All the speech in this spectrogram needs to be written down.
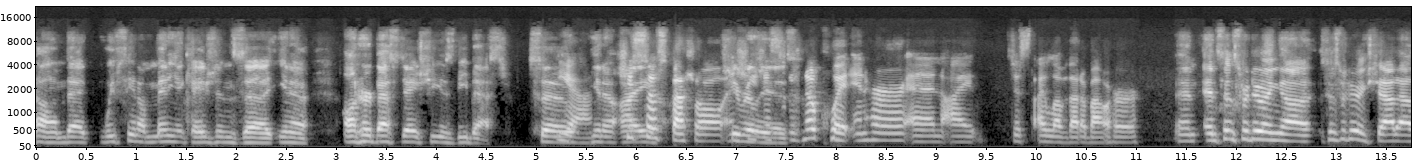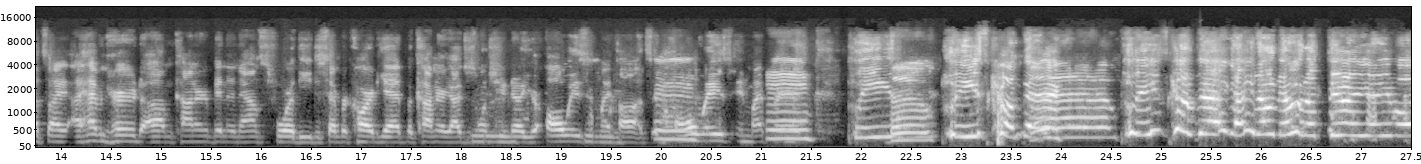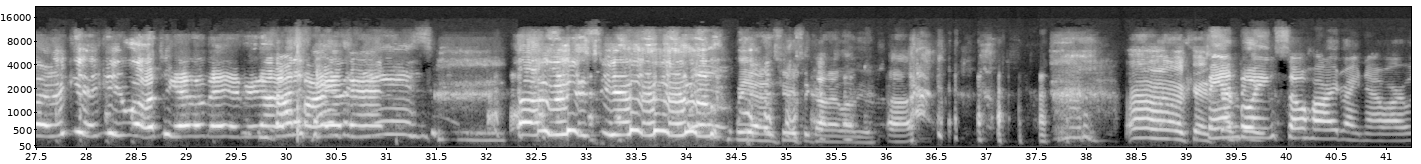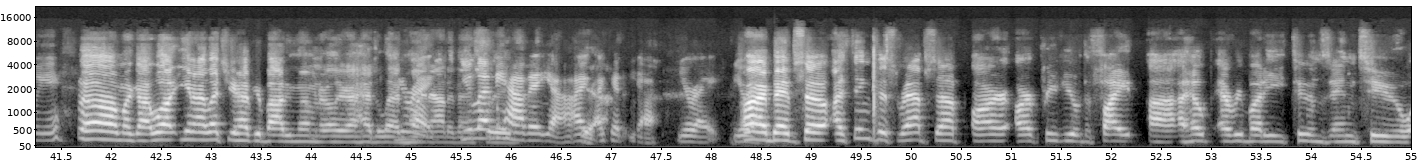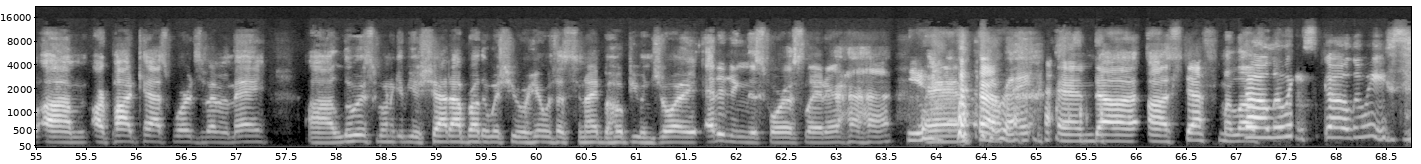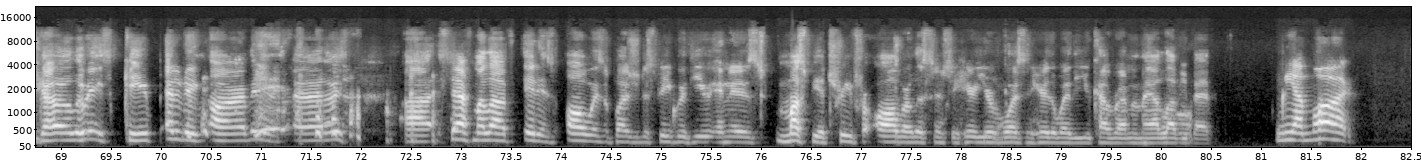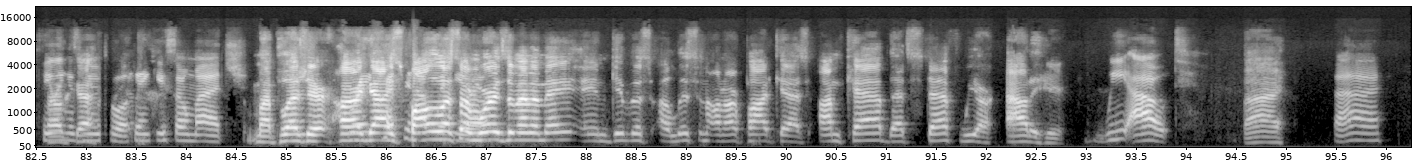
um, that we've seen on many occasions. Uh, you know, on her best day, she is the best. So, Yeah, you know, She's I, so special, she and she really just is. there's no quit in her, and I just I love that about her. And and since we're doing uh since we're doing shout outs, I, I haven't heard um Conor been announced for the December card yet. But Conor, I just want you to know you're always in my thoughts and Mm. always in my prayers. Please, Boo. please come back. Boo. Please come back. I don't know what I'm doing anymore. I can't keep watching MMA and you're He's not on a part of it. I miss you. But yeah, seriously, Conor, I love you. Uh, oh, okay. Fanboying so hard right now, are we? Oh my god. Well, you know, I let you have your Bobby moment earlier. I had to let mine right. out eventually. You let me have it. Yeah, I, Yeah. I could. Yeah, you're right. You're All right. right, babe. So I think this wraps up our our preview of the fight. Uh, I hope everybody tunes into um, our podcast, Words of MMA. Uh, Lewis, we want to give you a shout out, brother. Wish you were here with us tonight, but hope you enjoy editing this for us later. Yeah, And, right. and uh, uh, Steph, my love, Go, Luis. Go, Luis. Go, Luis. Keep editing our videos. Uh, Uh, Steph, my love, it is always a pleasure to speak with you, and it is must be a treat for all of our listeners to hear your voice and hear the way that you cover MMA. I love you, babe. Mi amor. Feeling Okay. is mutual. Thank you so much. My pleasure. All right, guys, follow us on you. Words of MMA and give us a listen on our podcast. I'm Cab. That's Steph. We are out of here. We out. Bye. Bye.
